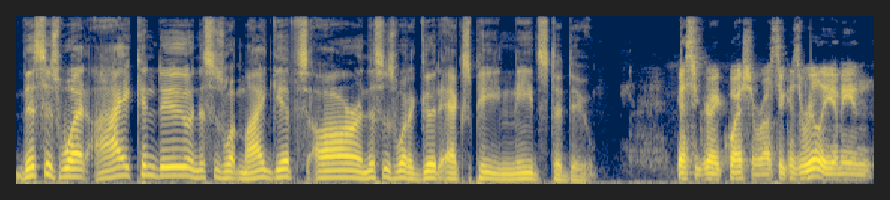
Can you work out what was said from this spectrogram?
This is what I can do, and this is what my gifts are, and this is what a good XP needs to do? That's a great question, Rusty, because really, I mean,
